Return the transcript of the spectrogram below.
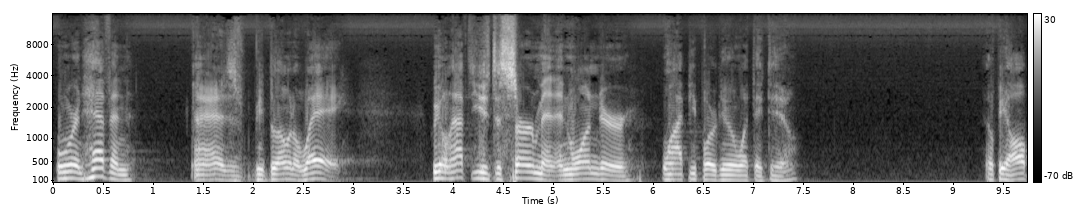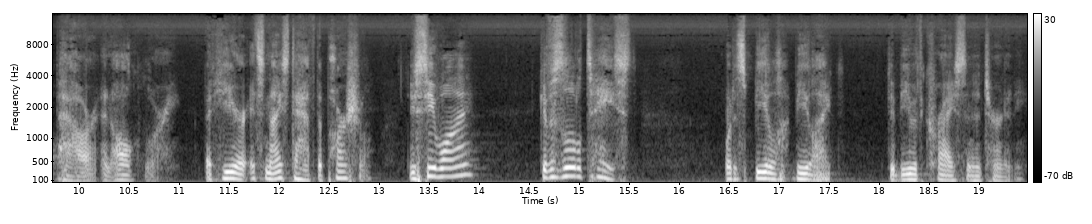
When we're in heaven, eh, just be blown away. We don't have to use discernment and wonder why people are doing what they do. It'll be all power and all glory. But here, it's nice to have the partial. Do you see why? Give us a little taste. What it's be, be like to be with Christ in eternity.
